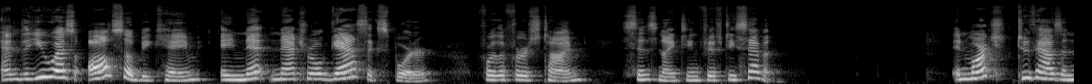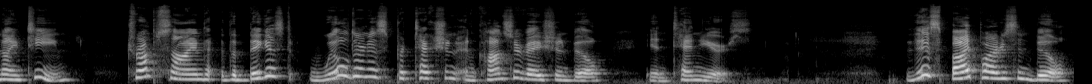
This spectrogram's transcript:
And the U.S. also became a net natural gas exporter for the first time since 1957. In March 2019, Trump signed the biggest wilderness protection and conservation bill in 10 years. This bipartisan bill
